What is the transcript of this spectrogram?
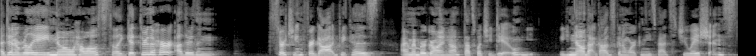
I didn't really know how else to like get through the hurt other than searching for God because I remember growing up, that's what you do. You know that God's going to work in these bad situations.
